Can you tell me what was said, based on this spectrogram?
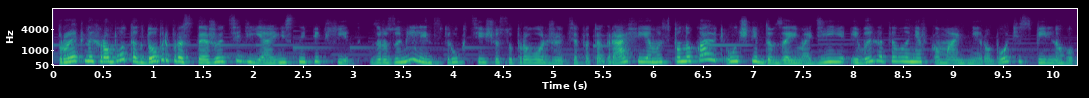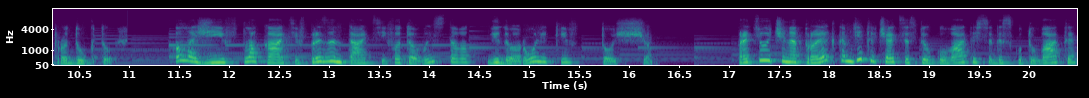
В проєктних роботах добре простежується діяльнісний підхід, зрозумілі інструкції, що супроводжуються фотографіями, спонукають учнів до взаємодії і виготовлення в командній роботі спільного продукту, колажів, плакатів, презентацій, фотовиставок, відеороликів тощо. Працюючи над проектом, діти вчаться спілкуватися, дискутувати,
